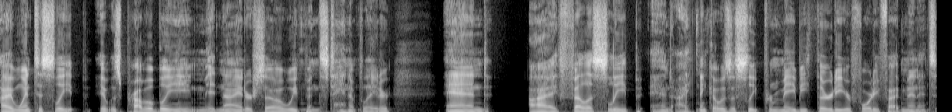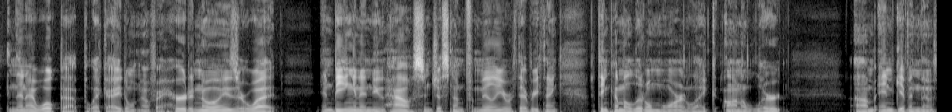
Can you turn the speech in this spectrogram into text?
I went to sleep. It was probably midnight or so. We've been staying up later. And I fell asleep, and I think I was asleep for maybe 30 or 45 minutes. And then I woke up. Like, I don't know if I heard a noise or what. And being in a new house and just unfamiliar with everything, I think I'm a little more like on alert. Um, and given the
